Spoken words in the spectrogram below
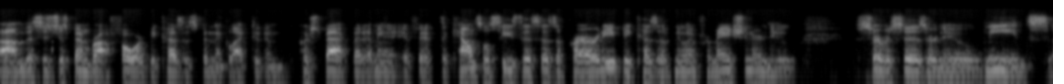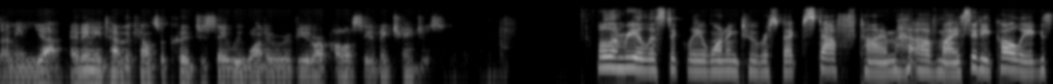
Um, this has just been brought forward because it's been neglected and pushed back. But I mean, if, if the council sees this as a priority because of new information or new services or new needs, I mean, yeah, at any time the council could just say, we want to review our policy and make changes. Well, and realistically, wanting to respect staff time of my city colleagues,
